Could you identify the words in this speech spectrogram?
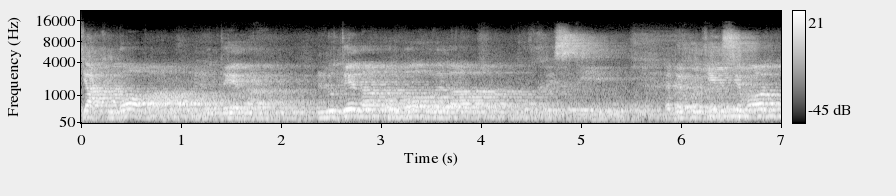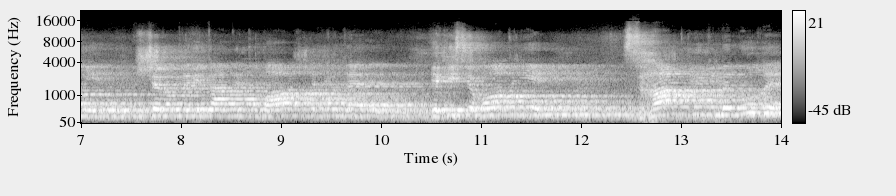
як нова людина. людина, оновлена у Христі. Я би хотів сьогодні щиро привітати поважних людей, які сьогодні згадують минуле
